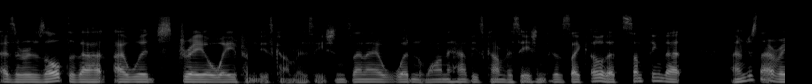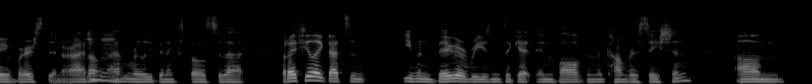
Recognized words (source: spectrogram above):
as a result of that, I would stray away from these conversations and I wouldn't want to have these conversations because it's like, oh, that's something that I'm just not very versed in, or I don't, I Mhm. haven't really been exposed to that. But I feel like that's an even bigger reason to get involved in the conversation. Um,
